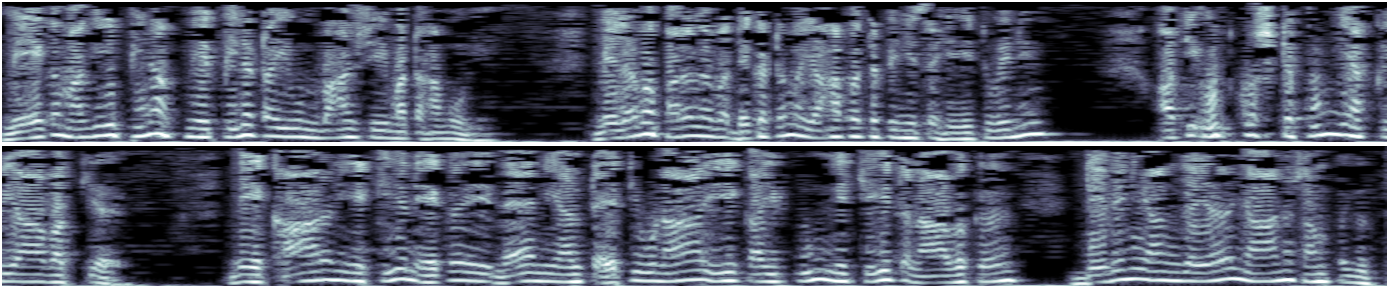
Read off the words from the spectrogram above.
මේක මගේ පිනක්. මේ පිනටයි උන් වහන්සේ මට හමුුනේ මෙලව පරලව දෙකටම යහපත පිණිස හේතු වෙන්නේ අති උත්කෘෂ්ඨ පුණ්‍ය ක්‍රියාවක්ය. මේ කාරණේ කියන එක ඒ මෑණියන්ට ඇති වුණා. ඒකයි පුණ්‍ය චේතනාවක දෙවෙනි අංගය ඥාන සම්පයුක්ත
